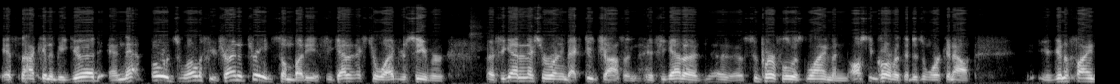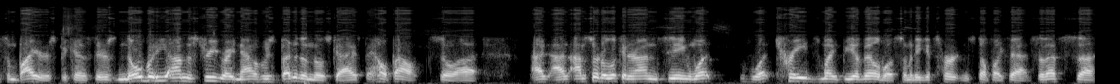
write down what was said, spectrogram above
it's not going to be good, and that bodes well if you're trying to trade somebody. If you got an extra wide receiver, if you got an extra running back, Duke Johnson, if you got a, a superfluous lineman, Austin Corbett, that isn't working out, you're going to find some buyers because there's nobody on the street right now who's better than those guys to help out. So uh, I, I, I'm sort of looking around and seeing what what trades might be available if somebody gets hurt and stuff like that. So that's uh,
